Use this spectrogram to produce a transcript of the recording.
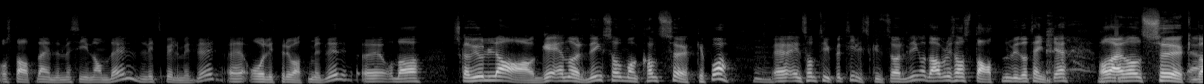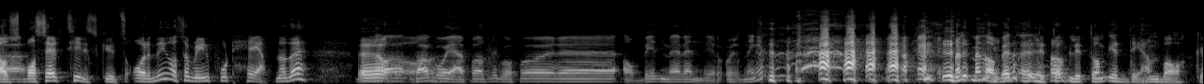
Og staten er inne med sin andel, litt spillemidler og litt private midler. Og da skal vi jo lage en ordning som man kan søke på. Eh, en sånn type tilskuddsordning. Og da blir sånn staten begynner å tenke og det er en sånn søknadsbasert tilskuddsordning, og så blir den fort hetende det. Eh, Da, da går jeg for at vi går for uh, Abid med venner-ordningen. Men, men Abid, litt om, litt om ideen bak,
